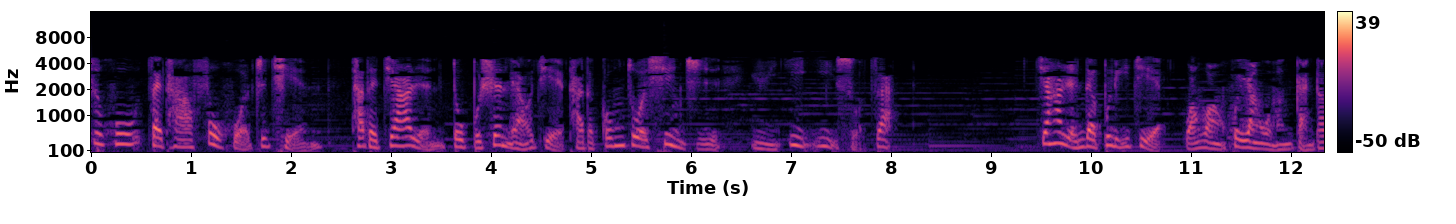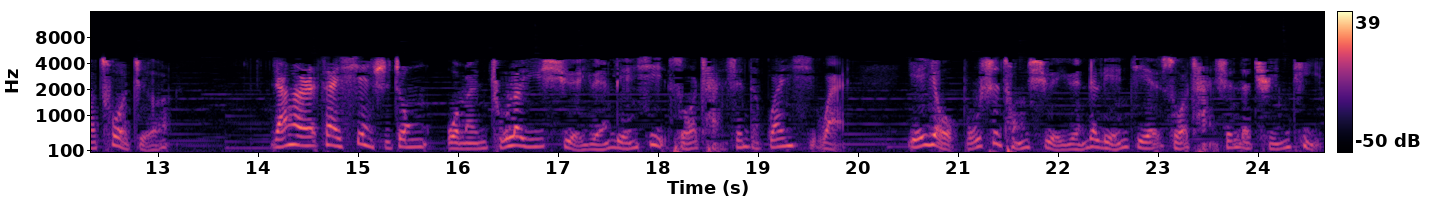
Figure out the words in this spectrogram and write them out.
似乎在他复活之前，他的家人都不甚了解他的工作性质与意义所在。家人的不理解，往往会让我们感到挫折。然而，在现实中，我们除了与血缘联系所产生的关系外，也有不是从血缘的连结所产生的群体，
